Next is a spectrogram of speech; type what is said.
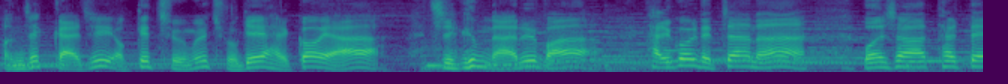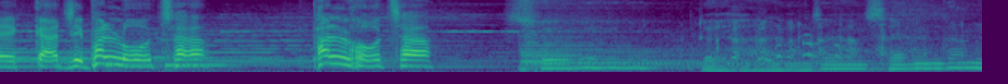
언제까지 어깨춤을 추게 할 거야? 지금 나를 봐. 탈골 됐잖아. 원샷 할 때까지 발로 차. 발로 차. 술에 한잔 생각나는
